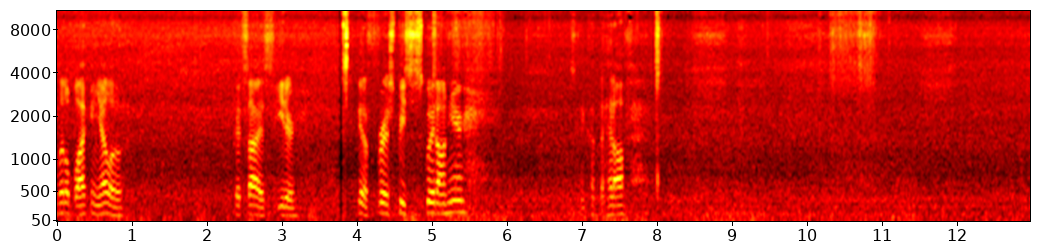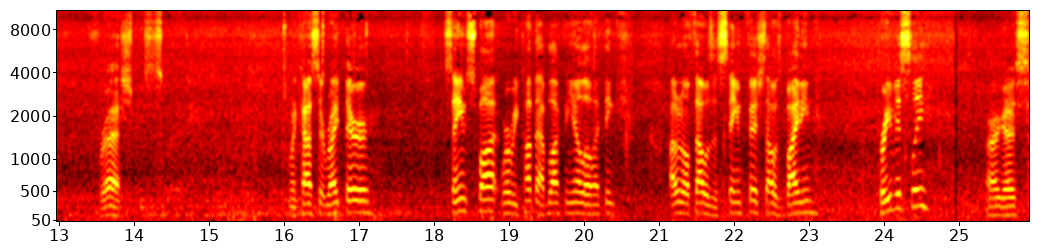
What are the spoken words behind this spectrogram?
little black and yellow Good size eater. Get a fresh piece of squid on here. Cut the head off. Fresh piece of squid. I'm gonna cast it right there. Same spot where we caught that black and yellow. I think, I don't know if that was the same fish that was biting previously. All right, guys.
